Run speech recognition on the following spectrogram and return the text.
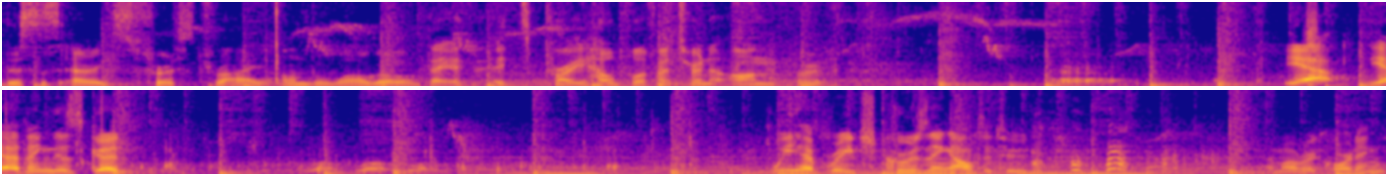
This is Eric's first try on the WowGo. It's probably helpful if I turn it on first. Yeah, yeah, I think this is good. Whoa, whoa, whoa. We have reached cruising altitude. Am I recording?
